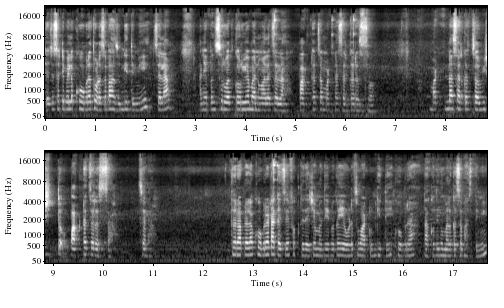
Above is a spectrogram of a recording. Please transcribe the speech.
त्याच्यासाठी पहिलं खोबरा थोडासा भाजून घेते मी. चला. आणि आपण सुरुवात करूया बनवायला. चला. पाकठाचा मटणासारखा रस्सा. मटणासारखा चविष्ट पाकठाचा रस्सा. चला. तर आपल्याला खोबरा टाकायचं आहे फक्त त्याच्यामध्ये. बघा एवढंच वाटून घेते. खोबरा दाखवते तुम्हाला कसं भाजते मी.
